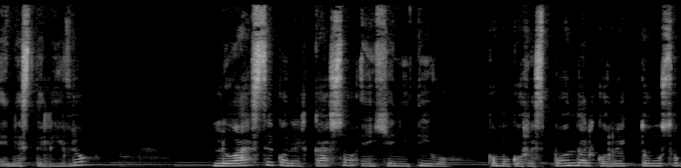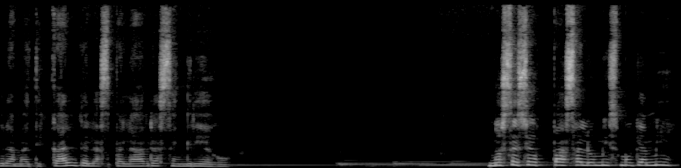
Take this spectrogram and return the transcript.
en este libro, lo hace con el caso en genitivo, como corresponde al correcto uso gramatical de las palabras en griego. No sé si os pasa lo mismo que a mí,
